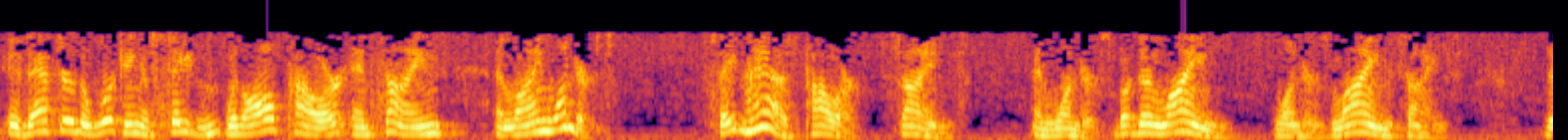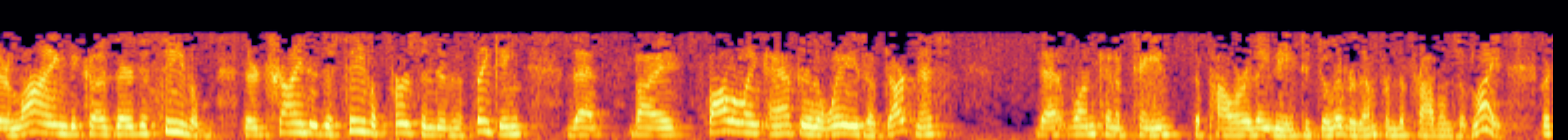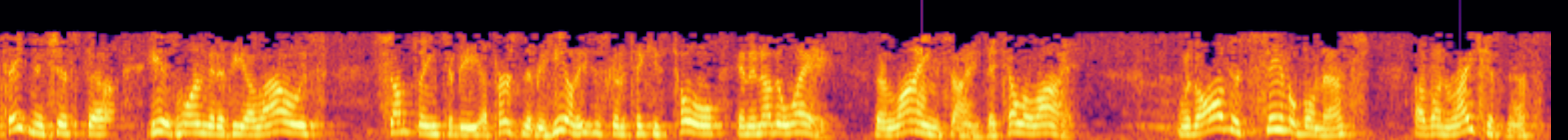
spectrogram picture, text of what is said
is after the working of Satan with all power and signs and lying wonders. Satan has power, signs, and wonders, but they're lying wonders, lying signs. They're lying because they're deceivable. They're trying to deceive a person into thinking that by following after the ways of darkness, that one can obtain the power they need to deliver them from the problems of life. But Satan is just, uh, he is one that if he allows something to be, a person to be healed, he's just going to take his toll in another way. They're lying signs. They tell a lie. With all deceivableness of unrighteousness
